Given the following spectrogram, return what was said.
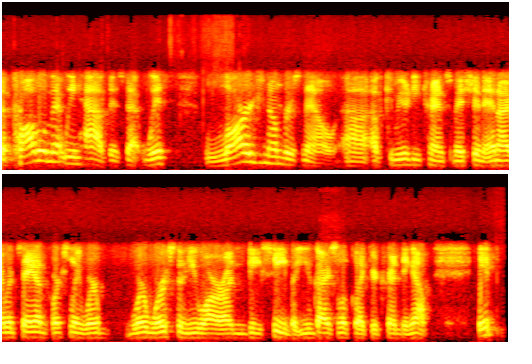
The problem that we have is that with large numbers now uh, of community transmission, and I would say unfortunately we're we're worse than you are on BC, but you guys look like you're trending up. It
